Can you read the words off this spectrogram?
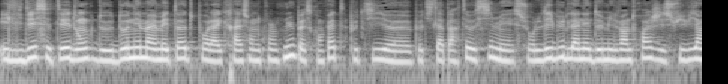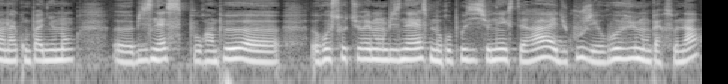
Et l'idée, c'était donc de donner ma méthode pour la création de contenu, parce qu'en fait, petit, euh, petit aparté aussi, mais sur le début de l'année 2023, j'ai suivi un accompagnement euh, business pour un peu euh, restructurer mon business, me repositionner, etc. Et du coup, j'ai revu mon persona.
